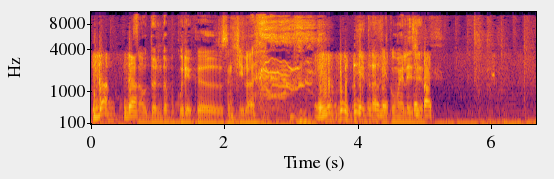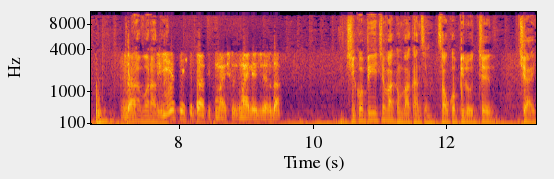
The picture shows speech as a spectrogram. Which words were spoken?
Da, da. Sau dormi de bucurie că sunt și la... e traficul mai lejer. Da. Bravo, Radu. Este și traficul mai, mai leger, da. Și copiii ce fac în vacanță? Sau copilul, ce, ce ai?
